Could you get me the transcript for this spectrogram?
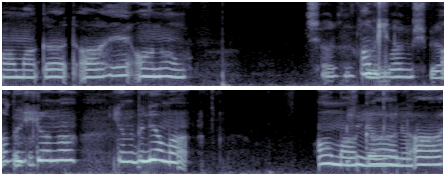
Oh my god. Ah, hey, oh no. Dışarıda Abi- varmış biraz Abi daha. şunu, şunu biliyor mu? Oh my Bilmiyorum, god. bilmiyorum. Ah,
